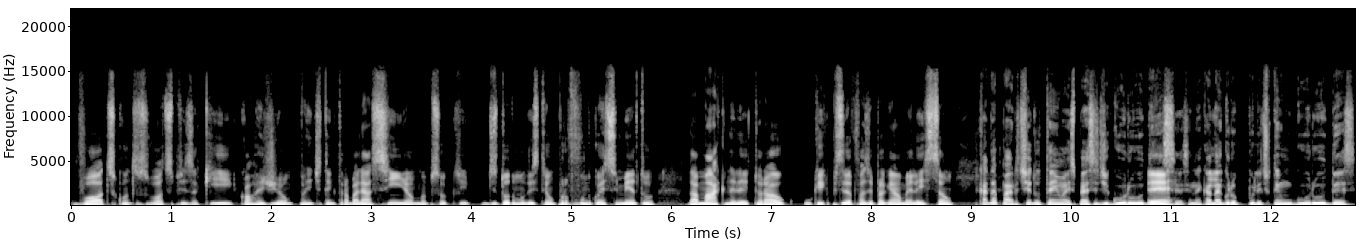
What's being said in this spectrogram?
votos, quantos votos precisa aqui, qual região a gente tem que trabalhar assim. É uma pessoa que, de todo mundo isso, tem um profundo conhecimento da máquina eleitoral, o que, que precisa fazer para ganhar uma eleição. Cada partido tem uma espécie de guru desse, é, assim, né? Cada e... grupo político tem um guru desse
